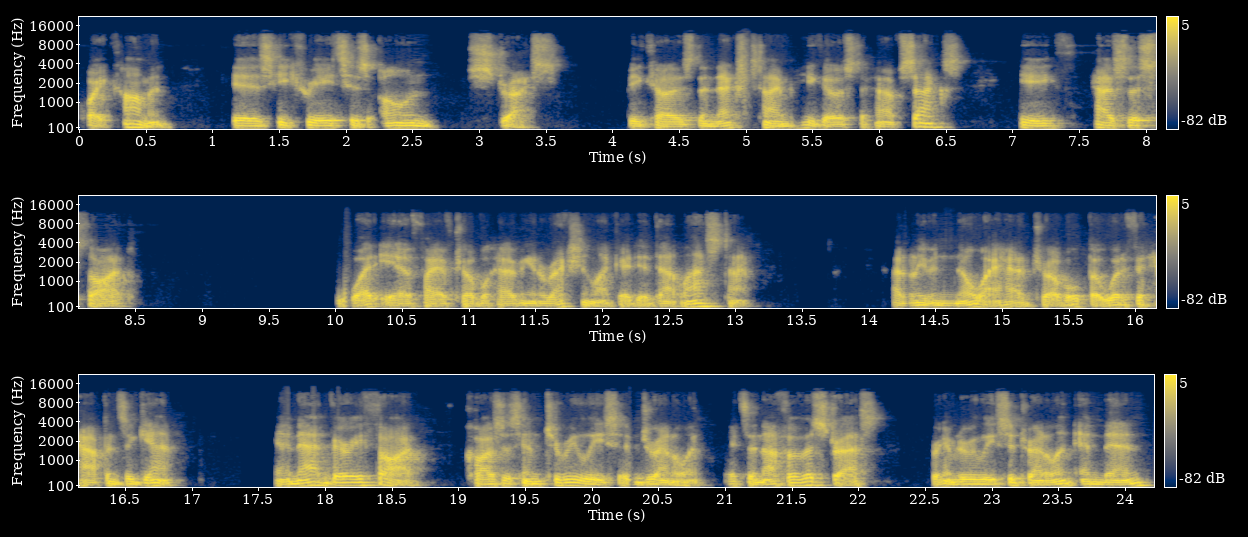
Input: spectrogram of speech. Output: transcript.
quite common, is he creates his own stress because the next time he goes to have sex, he has this thought what if I have trouble having an erection like I did that last time? I don't even know why I had trouble, but what if it happens again? And that very thought causes him to release adrenaline. It's enough of a stress for him to release adrenaline, and then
